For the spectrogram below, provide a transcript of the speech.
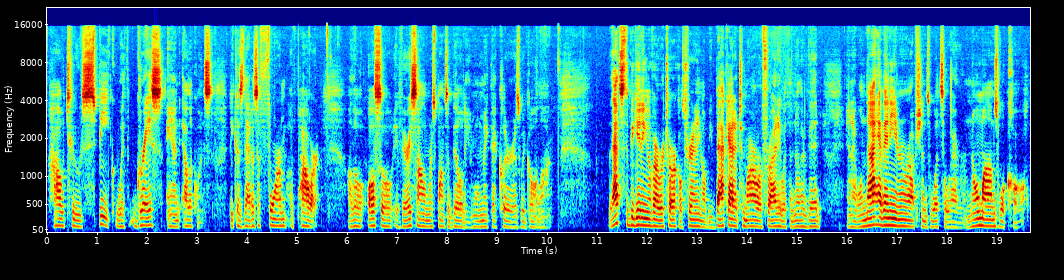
how to speak with grace and eloquence, because that is a form of power, although also a very solemn responsibility, and we'll make that clearer as we go along. That's the beginning of our rhetorical training. I'll be back at it tomorrow or Friday with another vid, and I will not have any interruptions whatsoever. No moms will call.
